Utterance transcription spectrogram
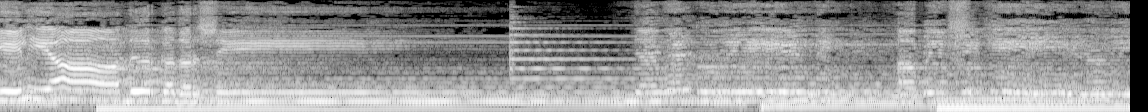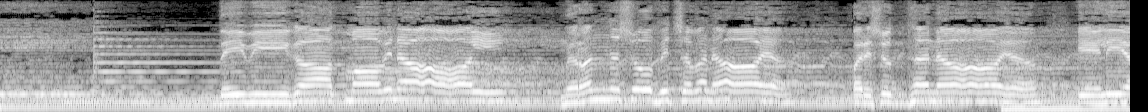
എലിയ ദീർഘദർശി. ദൈവീകാത്മാവിനാൽ നിറഞ്ഞു ശോഭിച്ചവനായ പരിശുദ്ധനായ എലിയ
